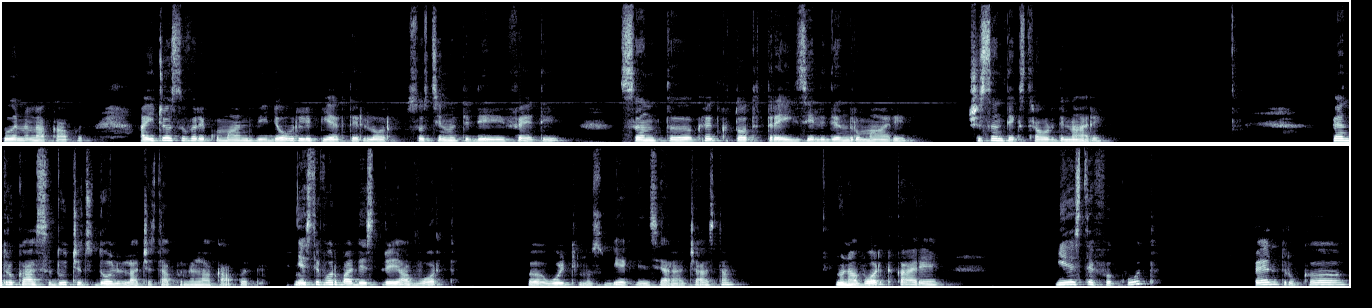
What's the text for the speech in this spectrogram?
până la capăt. Aici o să vă recomand videourile pierderilor susținute de fete. Sunt, uh, cred că tot trei zile de îndrumare și sunt extraordinare. Pentru ca să duceți dolul acesta până la capăt. Este vorba despre avort, ultimul subiect din seara aceasta, un avort care este făcut pentru că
